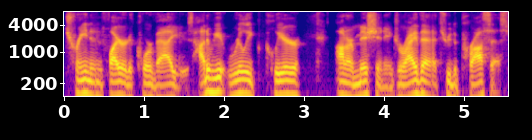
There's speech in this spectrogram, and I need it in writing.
train, and fire to core values? How do we get really clear on our mission and drive that through the process?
